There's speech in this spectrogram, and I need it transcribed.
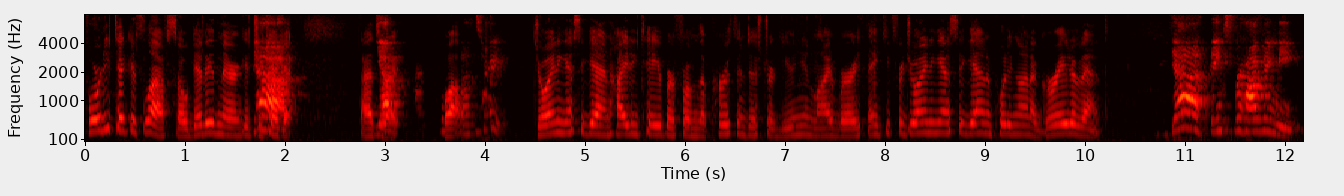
40 tickets left, so get in there and get your ticket. That's right. Well, That's right. joining us again, Heidi Taber from the Perth and District Union Library. Thank you for joining us again and putting on a great event. Yeah, thanks for having me.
